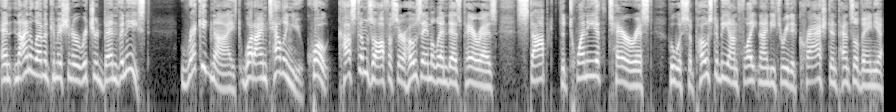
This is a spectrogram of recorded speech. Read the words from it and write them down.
And 9 11 Commissioner Richard Ben-Veniste recognized what I'm telling you. Quote, Customs Officer Jose Melendez Perez stopped the 20th terrorist who was supposed to be on Flight 93 that crashed in Pennsylvania,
